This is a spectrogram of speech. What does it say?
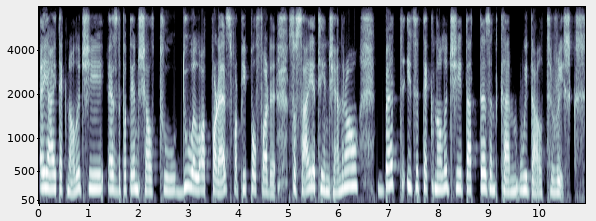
AI technology has the potential to do a lot for us, for people, for the society in general, but it's a technology that doesn't come without risks.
